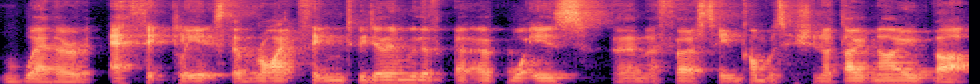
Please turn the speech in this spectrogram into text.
whether ethically it's the right thing to be doing with a, a, what is um, a first team competition, I don't know, but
